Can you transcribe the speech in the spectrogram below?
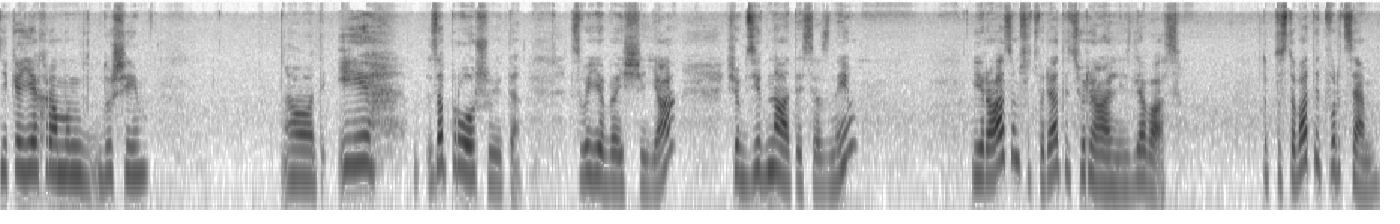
яке є храмом душі. От, і запрошуєте своє вище я, щоб з'єднатися з ним і разом сотворяти цю реальність для вас. Тобто ставати творцем.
